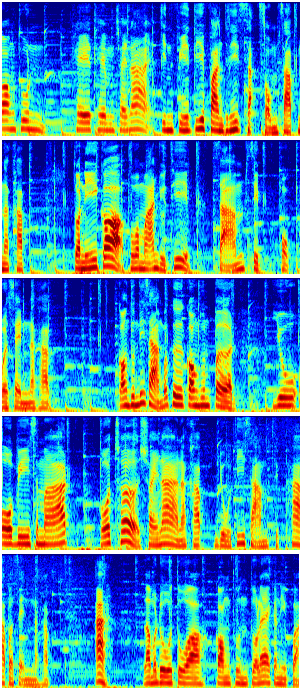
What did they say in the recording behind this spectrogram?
กองทุน K-Tem China Infinity Fund ชนิดสะสมทรัพย์นะครับ ตัวนี้ก็พประมาณอยู่ที่ 36 นะครับ กองทุนที่ 3 ก็คือกองทุนเปิด UOB Smart g o t e r China นะครับ อยู่ที่ 35%นะครับ อะ เรามาดูตัวกองทุนตัวแรกกันดีกว่า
